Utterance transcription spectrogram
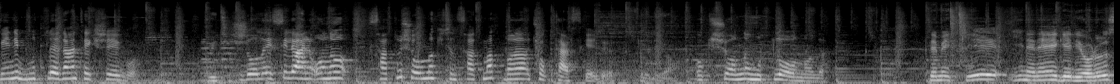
Beni mutlu eden tek şey bu. Müthiş. Dolayısıyla hani onu satmış olmak için satmak bana çok ters geliyor. Geliyor. O kişi onunla mutlu olmalı. Demek ki yine neye geliyoruz?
